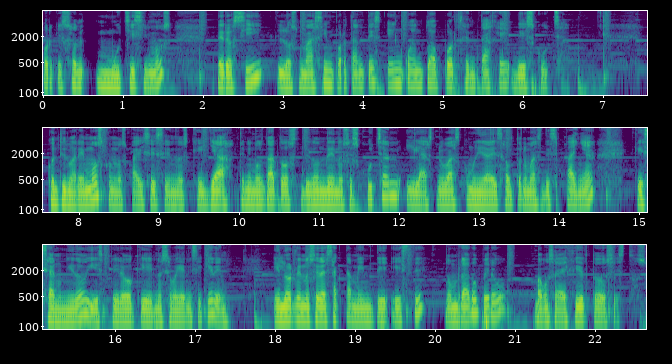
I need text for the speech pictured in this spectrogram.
porque son muchísimos, pero sí los más importantes en cuanto a porcentaje de escucha. Continuaremos con los países en los que ya tenemos datos de dónde nos escuchan y las nuevas comunidades autónomas de España que se han unido y espero que no se vayan y se queden. El orden no será exactamente este nombrado, pero vamos a decir todos estos.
